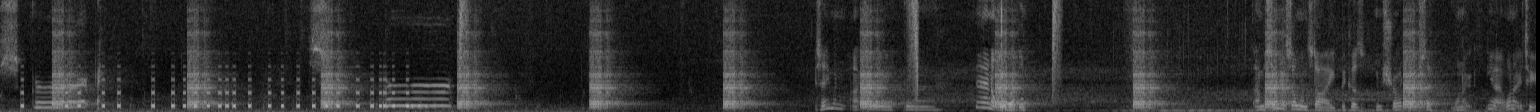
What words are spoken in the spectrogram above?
Skirt. Is anyone actually gonna... Eh, not my problem. I'm assuming someone's died because I'm sure there's like one out... Yeah, one out of two.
